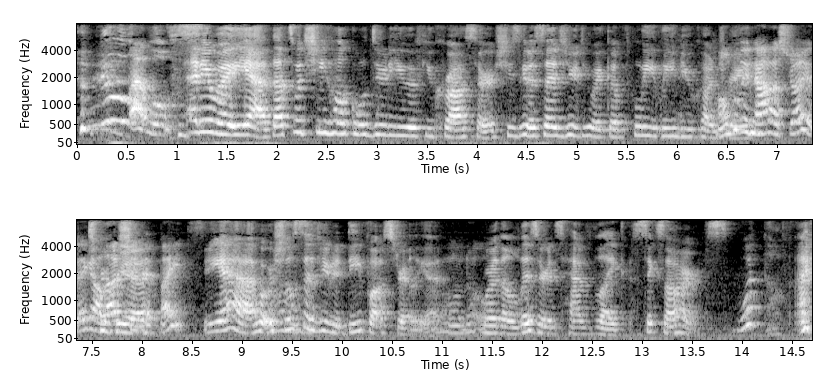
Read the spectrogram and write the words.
new levels. Anyway, yeah, that's what She Hulk will do to you if you cross her. She's gonna send you to a completely new country. Hopefully not Australia. They got a lot of shit Yeah. that bites. Yeah, or she'll Oh. send you to deep Australia, Oh no. where the lizards have like six arms. What the?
